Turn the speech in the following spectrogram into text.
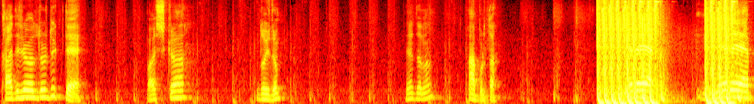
Kadir'i öldürdük de. Başka? Duydum. Nerede lan? Ha burada. Nereye? Nereye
